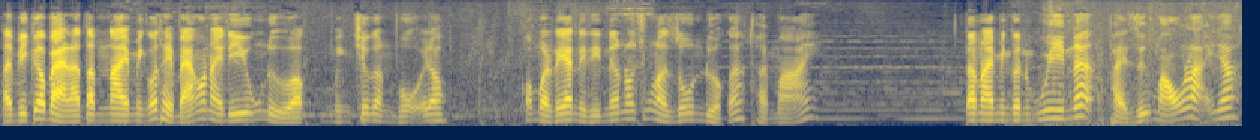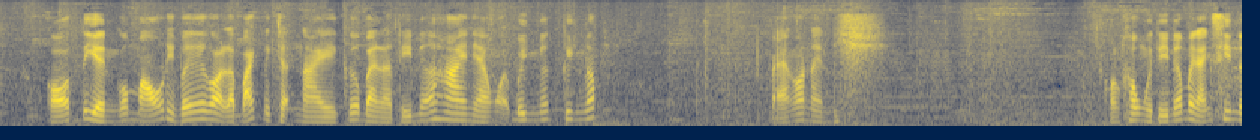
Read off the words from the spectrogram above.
Tại vì cơ bản là tầm này mình có thể bán con này đi cũng được mình chưa cần vội đâu. Con bờ ren thì, thì nó nói chung là zone được á thoải mái. Tầm này mình cần win á phải giữ máu lại nhá. Có tiền có máu thì mới gọi là bách được trận này cơ bản là tí nữa hai nhà ngoại binh nó kinh lắm. Bán con này đi còn không thì tí nữa mình đánh xin r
